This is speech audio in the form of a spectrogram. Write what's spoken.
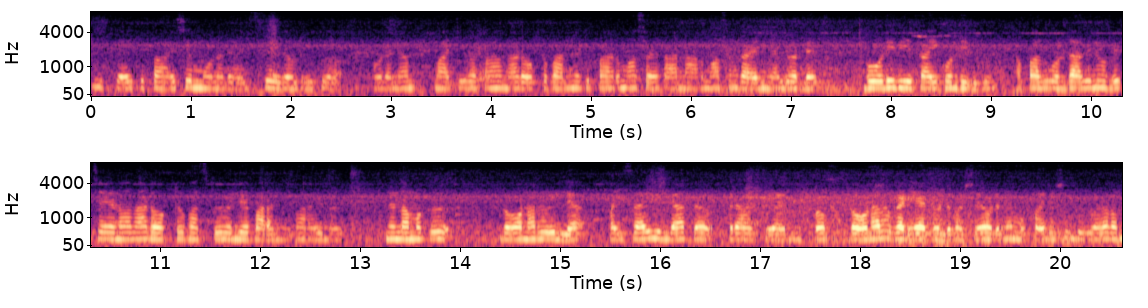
ഇക്കായ്ക്ക് ഇപ്പോൾ ആഴ്ച മൂന്ന് ഡയൽസ് ചെയ്തുകൊണ്ടിരിക്കുക ഉടനെ മാറ്റി വെക്കണമെന്നാണ് ഡോക്ടർ പറഞ്ഞിട്ട് ഇപ്പോൾ ആറ് മാസമായി. കാരണം ആറ് മാസം കഴിഞ്ഞാൽ ഇവരുടെ ബോഡി വീക്കായിക്കൊണ്ടിരിക്കും അപ്പോൾ അതുകൊണ്ട് അതിനുള്ളിൽ ചെയ്യണമെന്നാണ് ഡോക്ടർ ഫസ്റ്റ് വലിയ പറഞ്ഞു പറയുന്നത്. പിന്നെ നമുക്ക് ഡോണറും ഇല്ല. പൈസയും ഇല്ലാത്ത ഒരവസ്ഥയായിരുന്നു. ഇപ്പം ഡോണർ റെഡിയായിട്ടുണ്ട്. പക്ഷേ ഉടനെ മുപ്പത് ലക്ഷം രൂപയോളം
